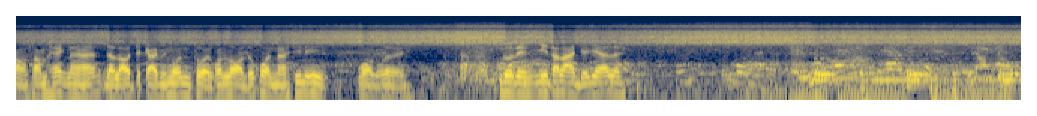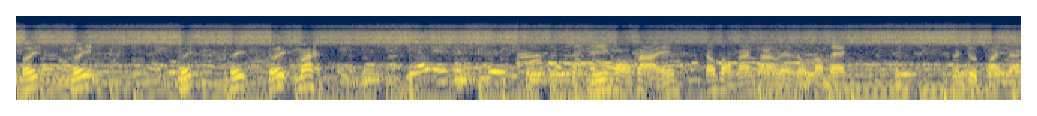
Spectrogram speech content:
ของซัมแฮกนะฮะเดี๋ยวเราจะกลายเป็นคนสวยคนหล่อทุกคนนะที่นี่บอกเลย ดูดิมีตลาดเยอะแยะเลย เฮ้ยเฮ้ยเฮ้ยเฮ้ยเฮ้ยมา มีของขายทั้งสองข้างทางเลยตรงซัมแฮก เป็นจุดพักนะ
